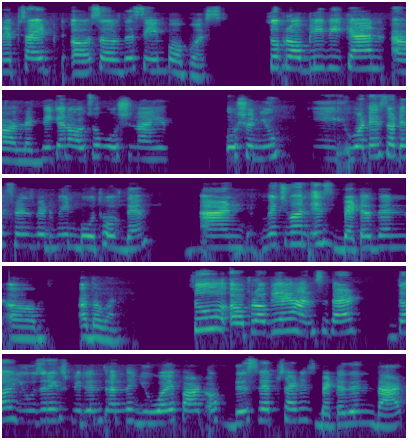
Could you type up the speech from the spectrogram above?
website uh, serve the same purpose. So probably we can uh, like they can also question I question you what is the difference between both of them and which one is better than um, other one so uh, probably i answer that the user experience and the ui part of this website is better than that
